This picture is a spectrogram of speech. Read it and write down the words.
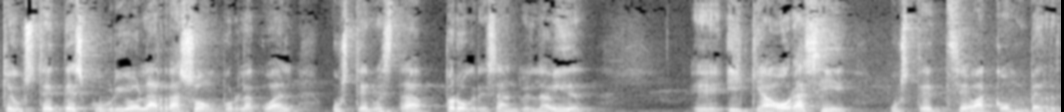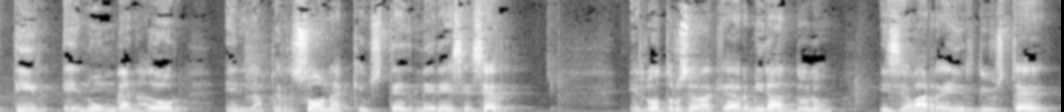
que usted descubrió la razón por la cual usted no está progresando en la vida eh, y que ahora sí usted se va a convertir en un ganador, en la persona que usted merece ser. El otro se va a quedar mirándolo y se va a reír de usted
